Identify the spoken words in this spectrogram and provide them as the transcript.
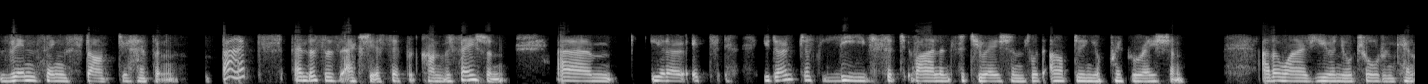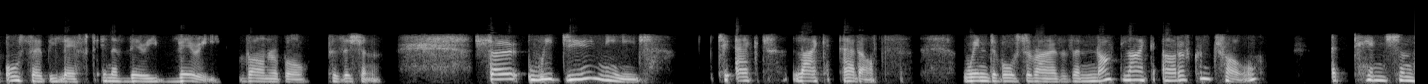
then things start to happen. But, and this is actually a separate conversation, um, you know, it, you don't just leave violent situations without doing your preparation. Otherwise, you and your children can also be left in a very, very vulnerable position. So we do need to act like adults when divorce arises and not like out of control, attention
